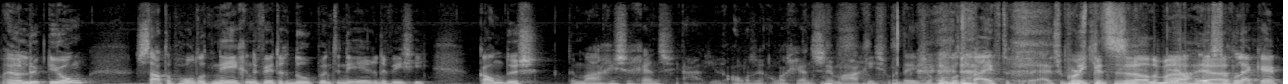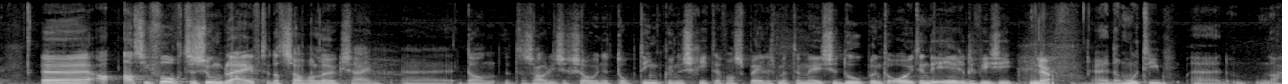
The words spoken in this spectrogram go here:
eh, Luc de Jong. Staat op 149 doelpunten in de eredivisie. Kan dus de magische grens. Ja, alle, alle grenzen zijn magisch. Maar deze 150. ja, is ook een voor beetje- spitsen zijn allemaal. ja, is toch lekker. Eh, als hij volgend seizoen blijft, dat zou wel leuk zijn, eh, dan, dan zou hij zich zo in de top 10 kunnen schieten van spelers met de meeste doelpunten ooit in de eredivisie. Ja. Eh, dan moet hij nou,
